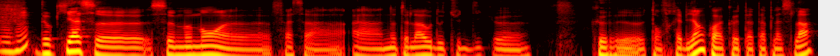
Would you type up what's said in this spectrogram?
Mhm. donc il y a ce, ce moment euh, face à, à Not Allowed où tu te dis que, que t'en ferais bien, quoi, que tu as ta place là.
